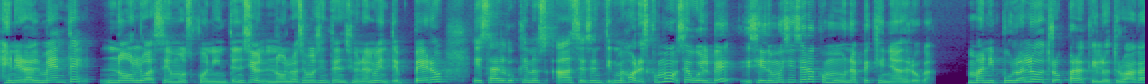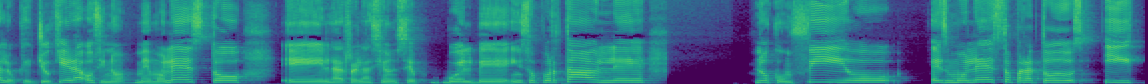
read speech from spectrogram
Generalmente no lo hacemos con intención, no lo hacemos intencionalmente, pero es algo que nos hace sentir mejor. Es como se vuelve, siendo muy sincera, como una pequeña droga. Manipulo al otro para que el otro haga lo que yo quiera o si no, me molesto, eh, la relación se vuelve insoportable, no confío, es molesto para todos y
